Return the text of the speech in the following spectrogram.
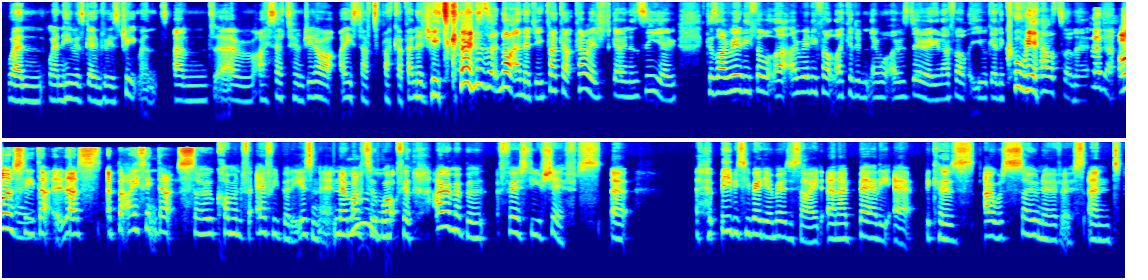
when when he was going through his treatment. And um, I said to him, "Do you know what? I used to have to pack up energy to go in, and not energy, pack up courage to go in and see you because I really thought that I really felt like I didn't know what I was doing, and I felt that you were going to call me out on it." Honestly, um, that that's. But I think that's so common for everybody, isn't it? No matter mm. what field. I remember first few shifts at BBC Radio Merseyside, and I barely ate because I was so nervous and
